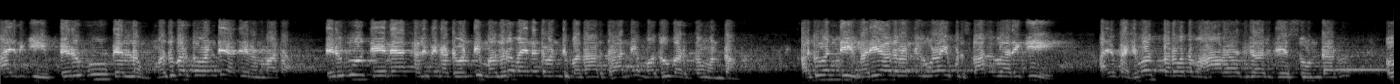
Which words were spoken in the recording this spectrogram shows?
ఆయనకి పెరుగు బెల్లం మధుబర్గం అంటే అదేనమాట. పెరుగు తేనె కలిపినటువంటి మధురమైనటువంటి పదార్థాన్ని మధుబర్గం అంటాం. అటువంటి మర్యాదలన్నీ కూడా ఇప్పుడు స్వామివారికి ఆ యొక్క హిమత్ పర్వత మహారాజు గారు చేస్తూ ఉంటారు. ఓ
